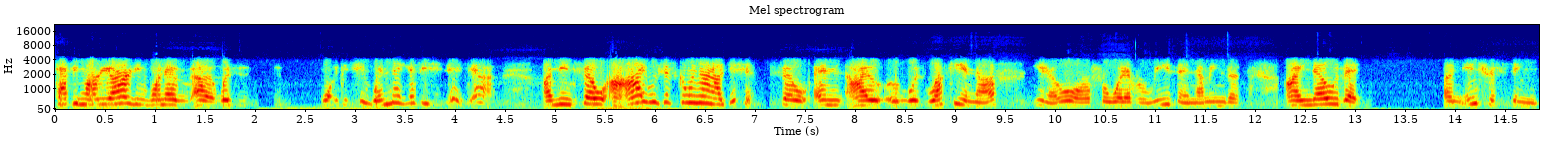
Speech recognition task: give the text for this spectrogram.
Cathy Moriarty, one of uh, was. What, did she win that? Yes, she did. Yeah. I mean, so I was just going on audition. So, and I was lucky enough, you know, or for whatever reason. I mean, the I know that an interesting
